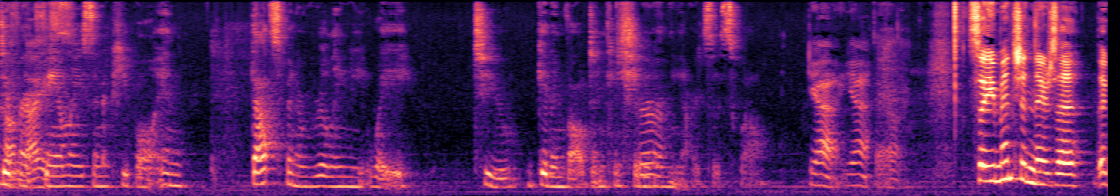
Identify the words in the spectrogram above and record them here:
different nice. families and people, and that's been a really neat way to get involved and contribute Sure. in the arts as well. Yeah, yeah. Yeah. So you mentioned there's a the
